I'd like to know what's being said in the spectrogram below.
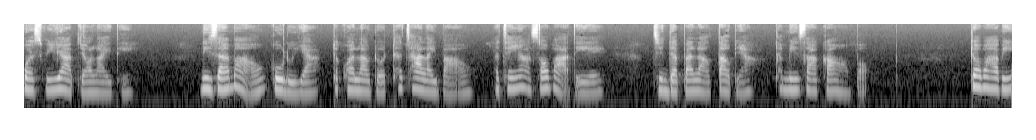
ဝက်စဗီယာပြောလိုက်သည်နေစမ်းပါအောင်ကိုလူရတစ်ခွက်လောက်တော့ထက်ချလိုက်ပါအောင်အချင်းကစောပါသေးတယ်ဂျင်တပတ်လောက်တောက်ပြထမင်းစားကောင်းအောင်ပေါ့တော်ပါပြီ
